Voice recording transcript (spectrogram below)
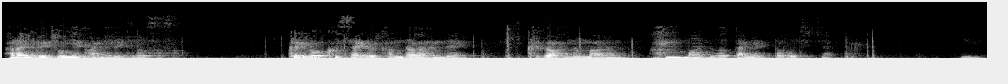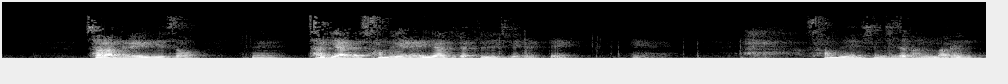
하나님의 종의 관여에 들어서서 그리고 그 사역을 감당하는데 그가 하는 말은 한마디도 땅에 떨어지지 않더라. 음. 사람들에 의해서 예, 자기 아들 사무엘의 이야기가 들려지게 될 때, 예, 사무엘 선지자가 하는 말은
